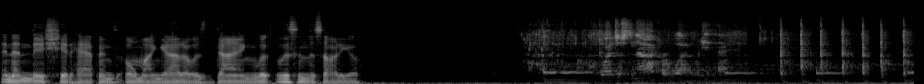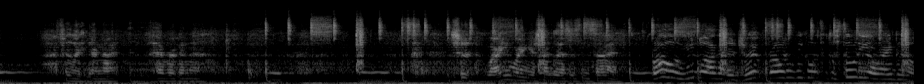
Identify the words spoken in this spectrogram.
and then this shit happens. Oh my god, I was dying. L- listen to this audio. Do I just knock or what? What do you think? I feel like they're not ever gonna. Should, why are you wearing your sunglasses inside? Bro, you know I got a drip, bro. Then we go to the studio right now.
